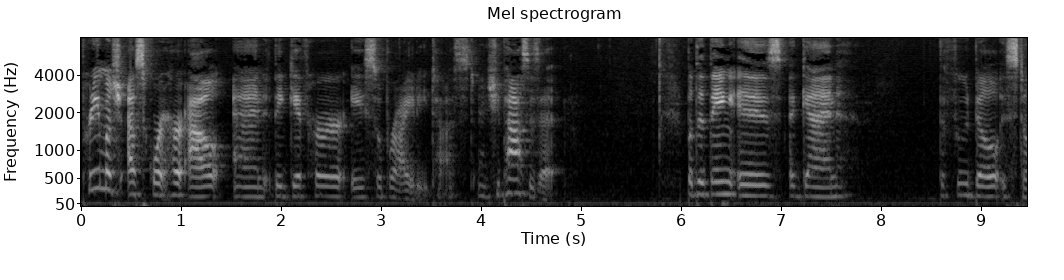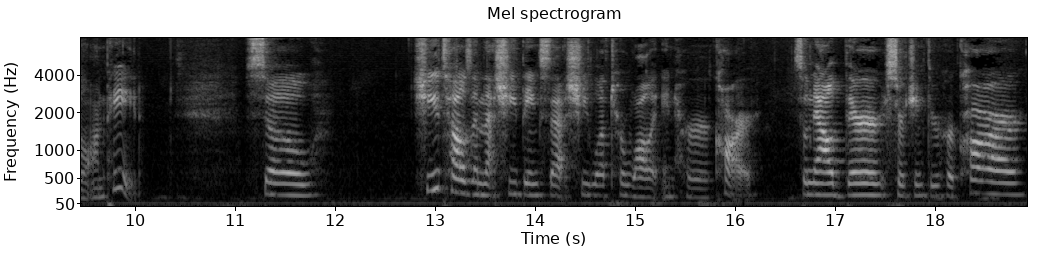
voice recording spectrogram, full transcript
pretty much escort her out and they give her a sobriety test, and she passes it. But the thing is, again, the food bill is still unpaid. So she tells him that she thinks that she left her wallet in her car. So now they're searching through her car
